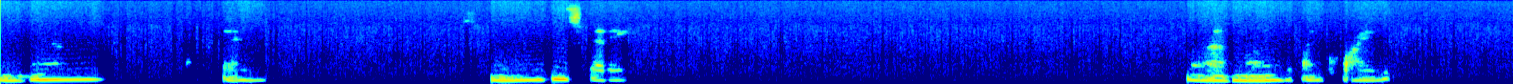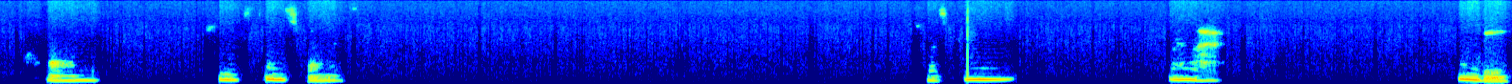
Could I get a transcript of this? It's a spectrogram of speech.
Inhale. Steady. Allow the mind to find quiet, calm, peace, and stillness. Just be, relax, and be.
